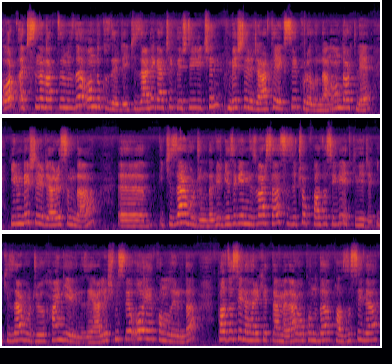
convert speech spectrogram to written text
Orb açısına baktığımızda 19 derece ikizlerde gerçekleştiği için 5 derece artı eksi kuralından 14 ile 25 derece arasında e, ikizler burcunda bir gezegeniniz varsa sizi çok fazlasıyla etkileyecek. İkizler burcu hangi evinize yerleşmişse o ev konularında fazlasıyla hareketlenmeler, o konuda fazlasıyla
